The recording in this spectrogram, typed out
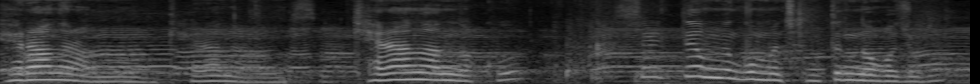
계란을 안 넣어. 계란을 안 넣었어. 계란 안 넣고 쓸데없는 것만 잔뜩 넣어가지고.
